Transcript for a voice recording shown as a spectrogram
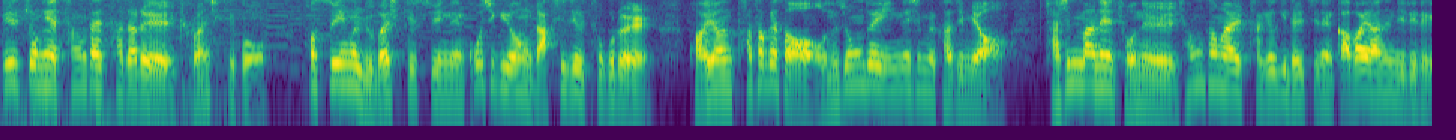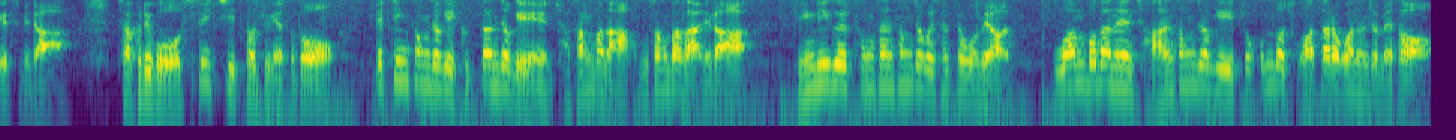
일종의 상대 타자를 교란시키고 헛스윙을 유발시킬 수 있는 꼬시기용 낚시질 투구를 과연 타석에서 어느 정도의 인내심을 가지며 자신만의 존을 형성할 타격이 될지는 까봐야 하는 일이 되겠습니다. 자, 그리고 스위치 히터 중에서도 배팅 성적이 극단적인 좌상바나 우상바가 아니라 빅리그 통산 성적을 살펴보면 우한보다는 좌한 성적이 조금 더 좋았다라고 하는 점에서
